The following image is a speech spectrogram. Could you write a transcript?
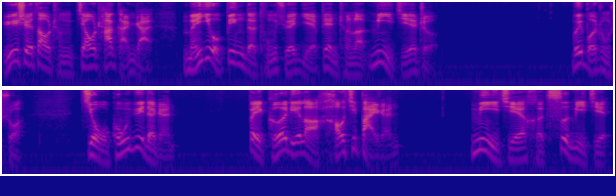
于是造成交叉感染，没有病的同学也变成了密接者。微博中说。九公寓的人被隔离了好几百人，密接和次密接，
